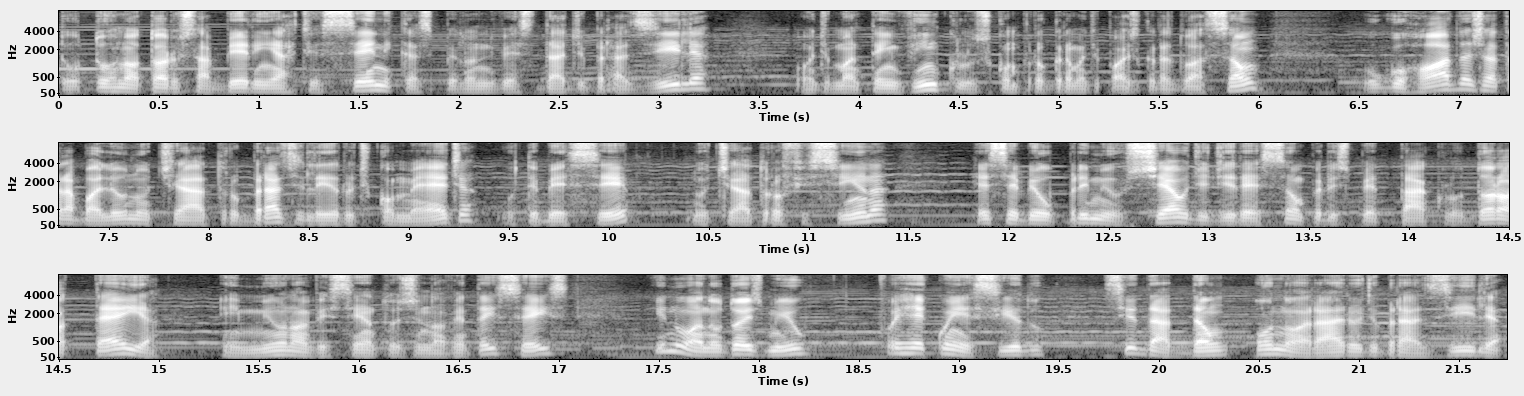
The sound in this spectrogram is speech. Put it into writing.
doutor notório saber em artes cênicas pela Universidade de Brasília, onde mantém vínculos com o programa de pós-graduação, Hugo Roda já trabalhou no Teatro Brasileiro de Comédia, o TBC, no Teatro Oficina, recebeu o Prêmio Shell de Direção pelo espetáculo Doroteia em 1996 e no ano 2000 foi reconhecido cidadão honorário de Brasília.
